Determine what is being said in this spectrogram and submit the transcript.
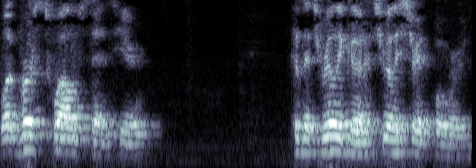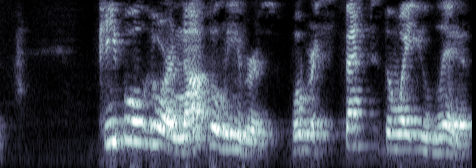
what verse 12 says here. Because it's really good. It's really straightforward. People who are not believers will respect the way you live,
